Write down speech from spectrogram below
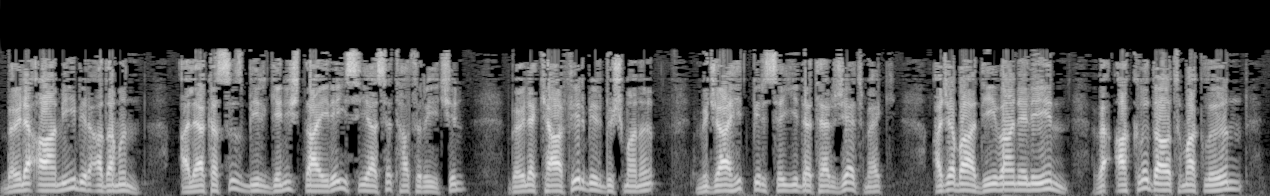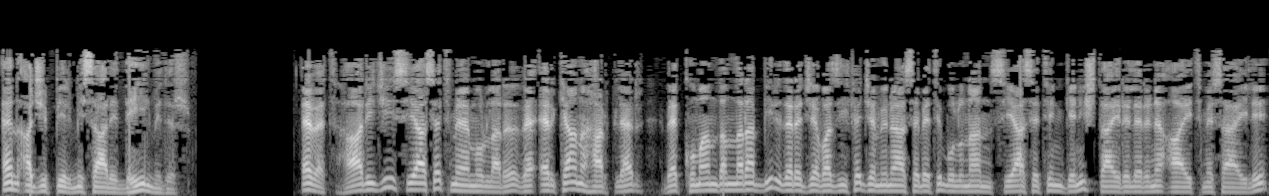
Böyle ami bir adamın alakasız bir geniş daire-i siyaset hatırı için böyle kâfir bir düşmanı mücahit bir seyyide tercih etmek acaba divaneliğin ve aklı dağıtmaklığın en acip bir misali değil midir? Evet, harici siyaset memurları ve erkan-ı harpler ve kumandanlara bir derece vazifece münasebeti bulunan siyasetin geniş dairelerine ait mesaili,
